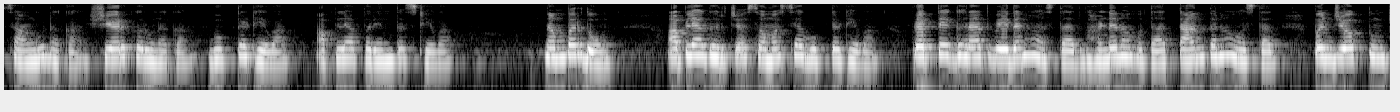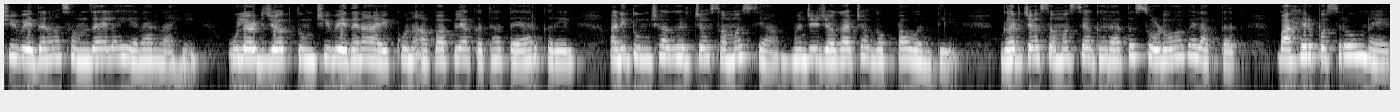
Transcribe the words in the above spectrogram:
सांगू नका शेअर करू नका. गुप्त ठेवा. आपल्यापर्यंतच ठेवा. नंबर दोन आपल्या घरच्या समस्या गुप्त ठेवा. प्रत्येक घरात वेदना असतात भांडणं होतात ताणतणाव असतात पण जग तुमची वेदना समजायला येणार नाही. उलट जग तुमची वेदना ऐकून आपापल्या कथा तयार करेल आणि तुमच्या घरच्या समस्या म्हणजे जगाच्या गप्पा बनतील. घरच्या समस्या घरातच सोडवाव्या लागतात बाहेर पसरवू नयेत.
